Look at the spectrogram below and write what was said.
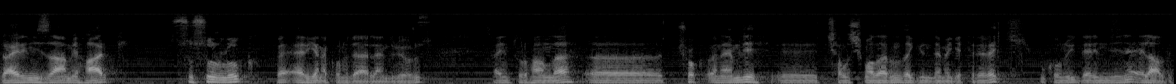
gayri nizami harp, susurluk ve Ergenekon'u değerlendiriyoruz. Sayın Turhan'la e, çok önemli e, çalışmalarını da gündeme getirerek bu konuyu derinliğine ele aldık.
